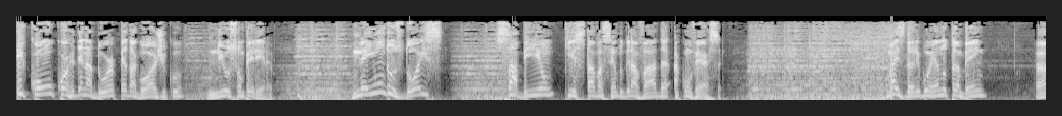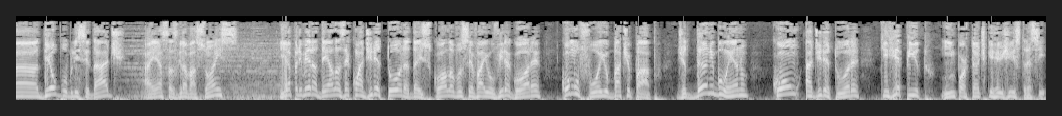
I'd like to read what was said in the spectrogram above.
e com o coordenador pedagógico Nilson Pereira. Nenhum dos dois sabiam que estava sendo gravada a conversa. Mas Dani Bueno também uh, deu publicidade a essas gravações. E a primeira delas é com a diretora da escola. Você vai ouvir agora como foi o bate-papo de Dani Bueno com a diretora, que repito, e importante que registra-se,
